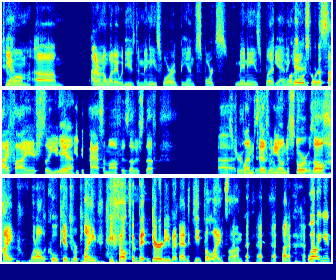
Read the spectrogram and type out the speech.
to yeah. them. Um, I don't know what I would use the minis for, being sports minis, but yeah, well, again, they were sort of sci-fi ish, so you yeah. could you could pass them off as other stuff. Uh. Clem That's says true. when he owned a store, it was all hype. What all the cool kids were playing. He felt a bit dirty, but had to keep the lights on. uh, well, you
